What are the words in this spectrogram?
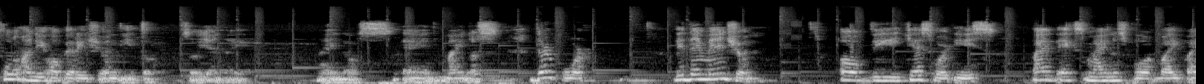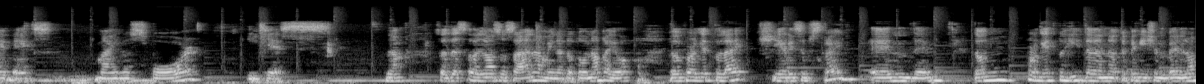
kung ano yung operation dito. So, yan ay minus and minus. Therefore, the dimension of the chessboard is 5x minus 4 by 5x minus 4 inches. No? So that's all. No? So sana may natutunan kayo. Don't forget to like, share, and subscribe. And then, don't forget to hit the notification bell no?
